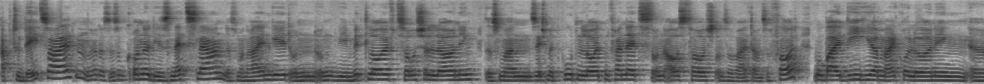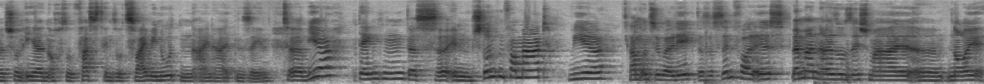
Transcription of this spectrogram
up-to-date zu halten. Ne? Das ist im Grunde dieses Netzlernen, dass man reingeht und irgendwie mitläuft, Social Learning, dass man sich mit guten Leuten vernetzt und austauscht und so weiter und so fort. Wobei die hier Microlearning äh, schon eher noch so fast in so zwei Minuten Einheiten sehen. Und, äh, wir denken, dass äh, im Stundenformat wir haben uns überlegt, dass es sinnvoll ist, wenn man also sich mal äh, neu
